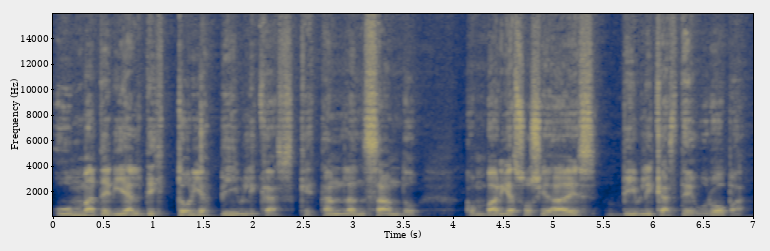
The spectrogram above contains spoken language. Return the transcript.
un material de historias bíblicas que están lanzando con varias sociedades bíblicas de Europa,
